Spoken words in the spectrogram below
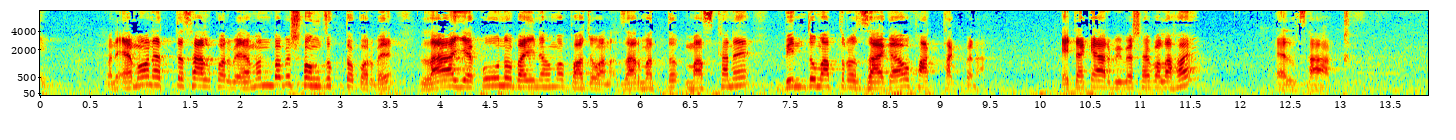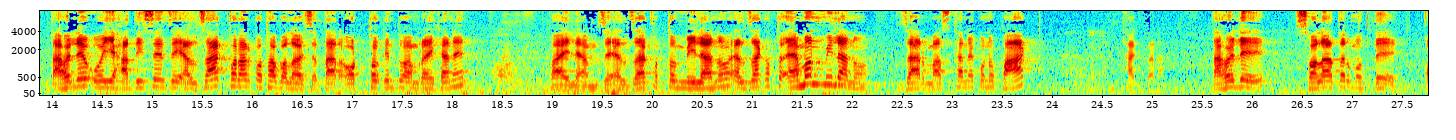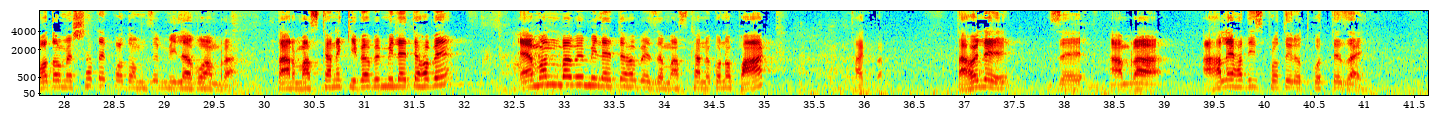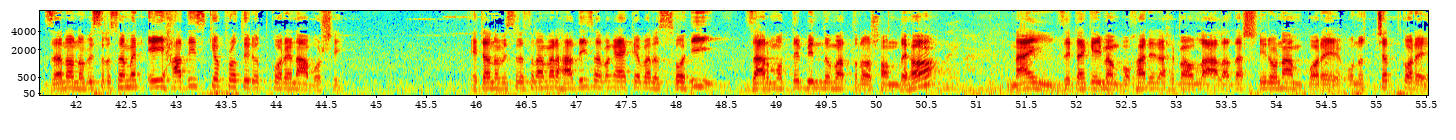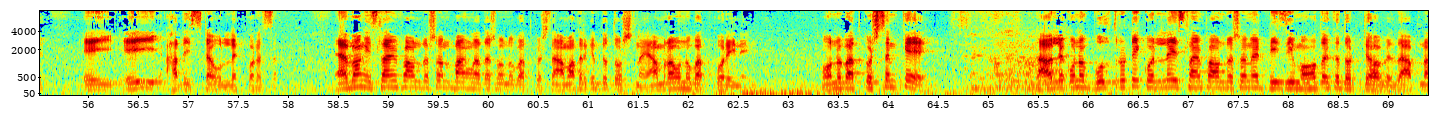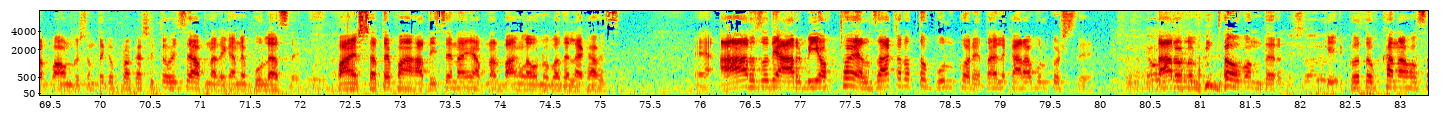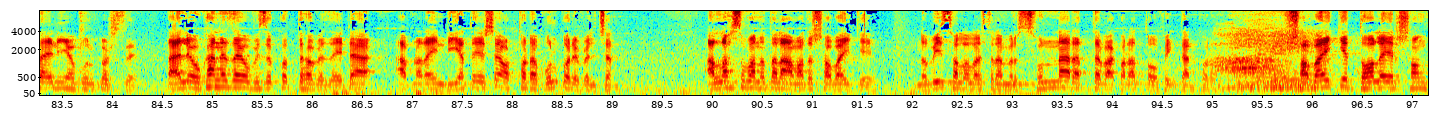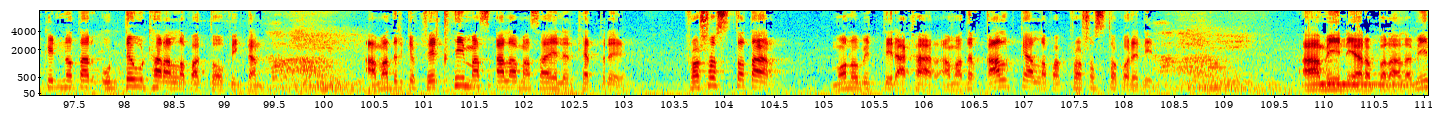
মানে এমন এত্তেসাল করবে, এমনভাবে সংযুক্ত করবে লাইয়াকুনো বাইনহমা ফাজওয়ানা, যার মাঝখানে বিন্দু মাত্র জায়গাও ফাঁক থাকবে না। এটাকে আরবি ভাষায় বলা হয় এলজাক। তাহলে ওই হাদিসে যে এলজাক করার কথা বলা হয়েছে, তার অর্থ কিন্তু আমরা এখানে পাইলাম যে এলজাকত মিলানো এলজাকত এমন মিলানো, যার মাঝখানে কোনো পাক থাকবে না। তাহলে সলাতের মধ্যে কদমের সাথে কদম যে মিলাবো আমরা, তার মাঝখানে কীভাবে মিলাইতে হবে? এমনভাবে মিলাইতে হবে যে মাঝখানে কোনো পাক থাকবে না। তাহলে যে আমরা আহলে হাদিস প্রতিরোধ করতে যাই, যেন নবিসামের এই হাদিসকে প্রতিরোধ করে না বসেই এটা নবিসামের হাদিস এবং একেবারে সহি, যার মধ্যে বিন্দুমাত্র সন্দেহ নাই, যেটাকে ইমাম বখারি রাহেবাউল্লাহ আলাদা শিরোনাম করে, অনুচ্ছেদ করে, এই এই হাদিসটা উল্লেখ করেছেন। এবং ইসলামী ফাউন্ডেশন বাংলাদেশ অনুবাদ করছে, আমাদের কিন্তু দোষ নাই, আমরা অনুবাদ করি নেই। অনুবাদ করছেন কে? তাহলে কোনো ভুল ত্রুটি করলে ইসলামী ফাউন্ডেশনের ডিজি মহোদয়কে ধরতে হবে, যে আপনার ফাউন্ডেশন থেকে প্রকাশিত হয়েছে, আপনার এখানে ভুল আছে। পায়ের সাথে পা হাদিসে নাই, আপনার বাংলা অনুবাদে লেখা হয়েছে। আর যদি আরবি অর্থ এলজাকার অর্থ ভুল করে, তাহলে কারা ভুল করছে? দারুল দেওবন্দের কুতুবখানা হোসাইনিয়া ভুল করছে। তাহলে ওখানে যাই অভিযোগ করতে হবে যে এটা আপনারা ইন্ডিয়াতে এসে অর্থটা ভুল করে ফেলছেন। আল্লাহ সুবান তালা আমাদের সবাইকে নবী সাল্লামের সুন্নার আত্মেবা করার তৌফিক দান করুন। সবাইকে দলের সংকীর্ণতার ঊর্ধ্বে উঠার আল্লাপাক তৌফিক দান করুন। আমাদেরকে ফেকি মাস আলা মাসাইলের ক্ষেত্রে প্রশস্ততার মনোবৃত্তি রাখার আমাদের কাল্পকে আল্লাপাক প্রশস্ত করে দিন। আমিন ইয়ারব্বাল আলমিন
